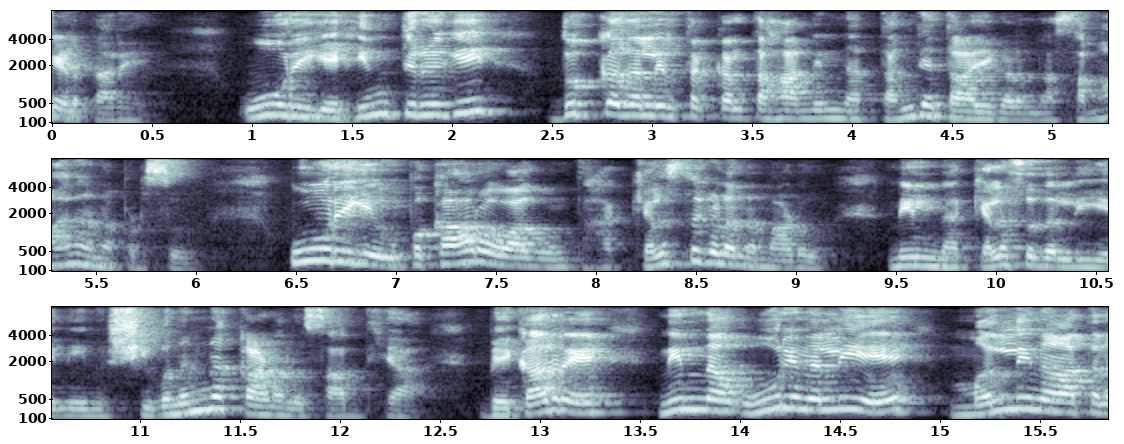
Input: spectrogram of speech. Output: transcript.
ಹೇಳ್ತಾರೆ. ಊರಿಗೆ ಹಿಂತಿರುಗಿ, ದುಃಖದಲ್ಲಿರ್ತಕ್ಕಂತಹ ನಿನ್ನ ತಂದೆ ತಾಯಿಗಳನ್ನು ಸಮಾಧಾನಪಡಿಸು. ಊರಿಗೆ ಉಪಕಾರವಾಗುವಂತಹ ಕೆಲಸಗಳನ್ನು ಮಾಡು. ನಿನ್ನ ಕೆಲಸದಲ್ಲಿಯೇ ನೀನು ಶಿವನನ್ನ ಕಾಣಲು ಸಾಧ್ಯ. ಬೇಕಾದರೆ ನಿನ್ನ ಊರಿನಲ್ಲಿಯೇ ಮಲ್ಲಿನಾಥನ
